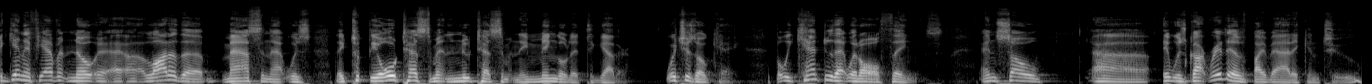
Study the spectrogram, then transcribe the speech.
again if you haven't know a lot of the mass in that was they took the old testament and the new testament and they mingled it together which is okay but we can't do that with all things. And so uh, it was got rid of by Vatican II.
